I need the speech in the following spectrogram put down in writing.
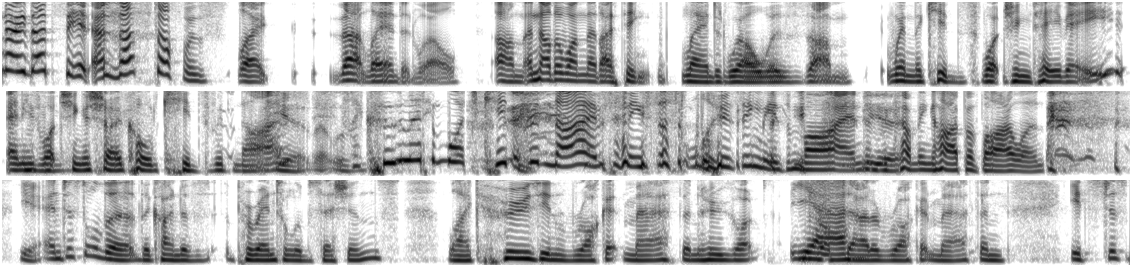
No, that's it. And that stuff was like, that landed well. Um, another one that I think landed well was um, when the kid's watching TV and he's watching a show called Kids with Knives. Mm-hmm. Yeah, that was- It's like, who let him watch Kids with Knives? And he's just losing his mind and Yeah. becoming hyper violent. Yeah, and just all the the kind of parental obsessions, like who's in rocket math and who got Yeah. dropped out of rocket math, and it's just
